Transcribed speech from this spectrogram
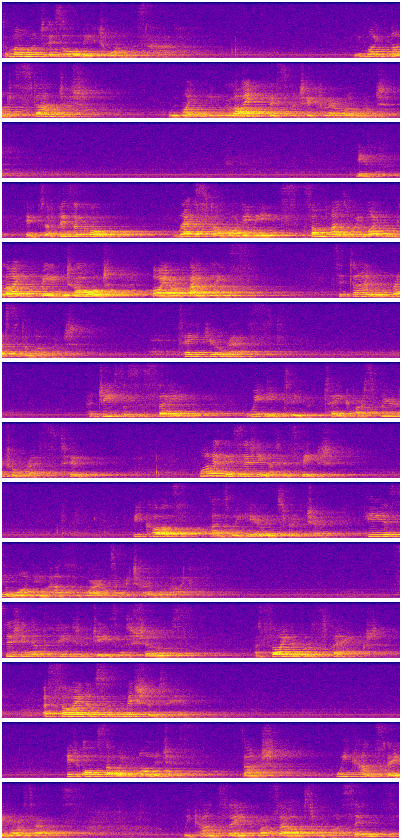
The moment is all each one of us have. We mightn't understand it. We mightn't even like this particular moment. if it's a physical rest our body needs, sometimes we mightn't like being told by our families, sit down and rest a moment. Take your rest. And Jesus is saying we need to take our spiritual rest too. Why are they sitting at his feet? Because, as we hear in Scripture, he is the one who has the words of eternal life. Sitting at the feet of Jesus shows a sign of respect, a sign of submission to him. It also acknowledges that we can't save ourselves. We can't save ourselves from our sins.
